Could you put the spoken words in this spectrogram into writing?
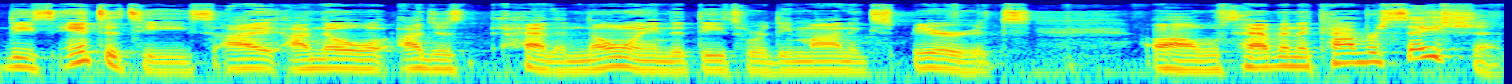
these entities. I I know I just had a knowing that these were demonic spirits. Uh, was having a conversation,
